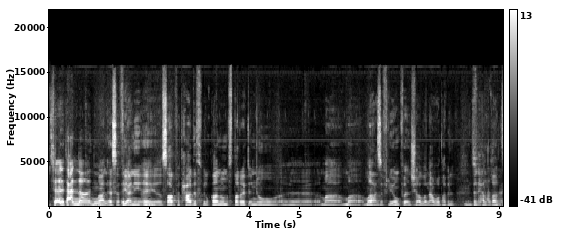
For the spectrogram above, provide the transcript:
سألت عنه. مع الأسف. يعني إيه، صار في حادث بالقانون اضطريت إنه آه، ما ما ما أعزف اليوم فإن شاء الله نعوضها بال- بالحلقات.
